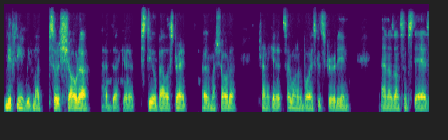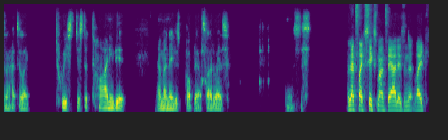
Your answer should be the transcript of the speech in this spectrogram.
lifting it with my sort of shoulder. I had like a steel balustrade over my shoulder, trying to get it so one of the boys could screw it in. And I was on some stairs and I had to like twist just a tiny bit and my knee just popped out sideways. Just, And that's like six months out, isn't it? Like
